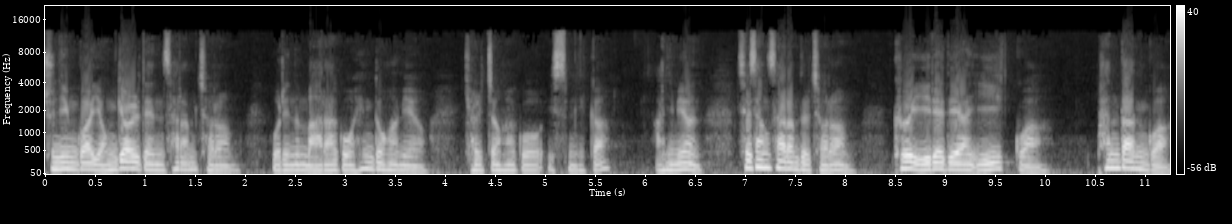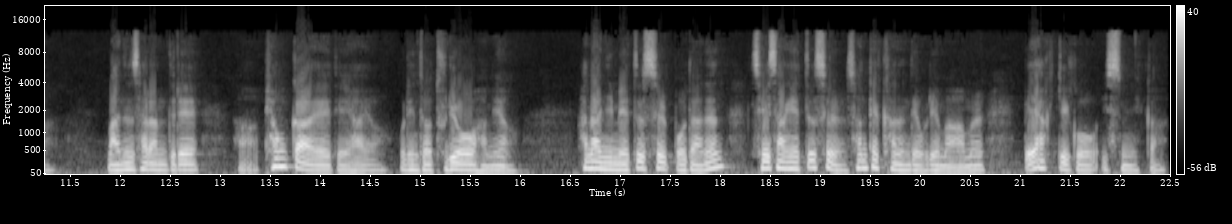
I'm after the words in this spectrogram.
주님과 연결된 사람처럼 우리는 말하고 행동하며 결정하고 있습니까? 아니면 세상 사람들처럼 그 일에 대한 이익과 판단과 많은 사람들의 어, 평가에 대하여 우린 더 두려워하며 하나님의 뜻을 보다는 세상의 뜻을 선택하는데 우리의 마음을 빼앗기고 있습니까?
